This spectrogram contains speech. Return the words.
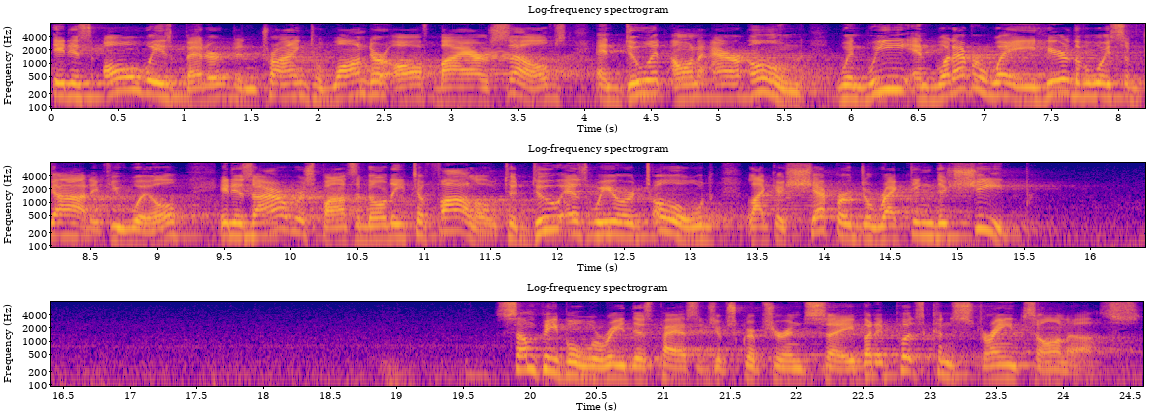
It is always better than trying to wander off by ourselves and do it on our own. When we, in whatever way, hear the voice of God, if you will, it is our responsibility to follow, to do as we are told, like a shepherd directing the sheep. Some people will read this passage of Scripture and say, but it puts constraints on us.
